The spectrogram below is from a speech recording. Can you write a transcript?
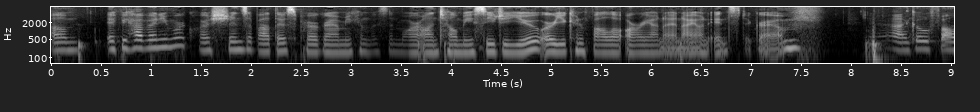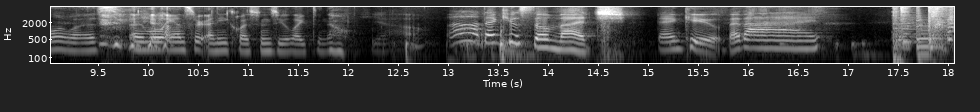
Um, if you have any more questions about this program, you can listen more on Tell Me CGU or you can follow Ariana and I on Instagram. Yeah, go follow us and we'll answer any questions you'd like to know. Yeah. Ah, thank you so much. Thank you. Bye bye.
